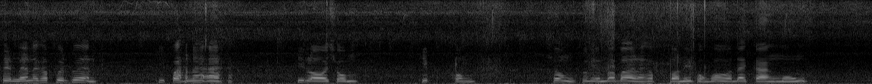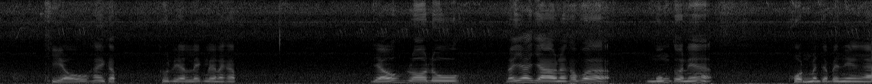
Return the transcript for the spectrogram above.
เสร็จแล้วนะครับเพื่อนๆพี่ป้านาอาที่รอชมคลิปของช่องทุเรียนบ้าๆนะครับ ตอนนี้ผมก็ได้กางมุ้งเขียวให้กับทุเรียนเล็กเลยนะครับ เดี๋ยวรอดูระยะยาวนะครับว่ามุ้งตัวนี้ผลมันจะเป็นยังไง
